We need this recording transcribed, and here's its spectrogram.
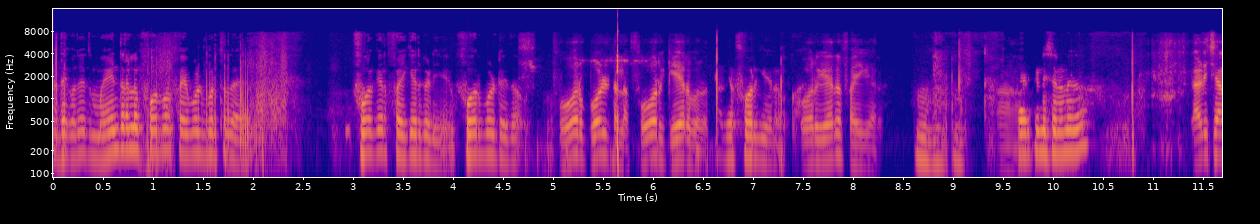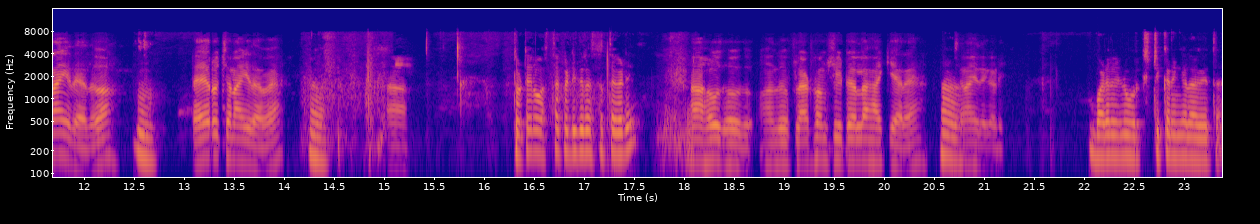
ಅದೇ ಗೊತ್ತಾಯ್ತು. ಮಹೇಂದ್ರಲ್ಲಿ ಫೋರ್ ಬೋಲ್ಟ್ ಫೈವ್ ಬೋಲ್ಟ್ ಬರ್ತದೆ. ಫೋರ್ ಗೇರ್ ಫೈವ್ ಗೇರ್ ಗಡಿ ಫೋರ್ ಬೋಲ್ಟ್ ಇದು. ಫೋರ್ ಬೋಲ್ಟ್ ಅಲ್ಲ ಫೋರ್ ಗೇರ್ ಬರುತ್ತೆ. ಅದೇ four gear four gear five gear ಹ್ಮ್ ಹ್ಮ್ ಹಾ. ಏರ್ ಕಂಡೀಷನ್ ಇದು ಗಾಡಿ ಚೆನ್ನಾಗಿದೆ ಅದು. ಹ್ಮ್. ಟೈರು ಚೆನ್ನಾಗಿದಾವೆ. ಹಾ. ಹಾ. ತೊಟ್ಟೆಲ್ಲ ಹೊಸ್ತ ಕಟ್ಟಿದ್ರೆ ಅನ್ಸುತ್ತೆ ಗಾಡಿ? ಹಾ ಹೌದು ಹೌದು. ಒಂದು ಪ್ಲಾಟ್ಫಾರ್ಮ್ ಶೀಟ್ ಎಲ್ಲ ಹಾಕಿದ್ದಾರೆ ಹಾ. ಚೆನ್ನಾಗಿದೆ ಗಾಡಿ. ಬಡಲಿನ ವರ್ಕ್ ಸ್ಟಿಕ್ಕರಿಂಗ್ ಎಲ್ಲ ಆಗೈತೆ.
